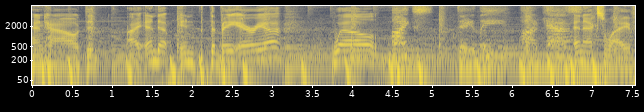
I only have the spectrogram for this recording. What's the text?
And how did I end up in the Bay Area? Well, Mike's Daily Podcast. an ex wife.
